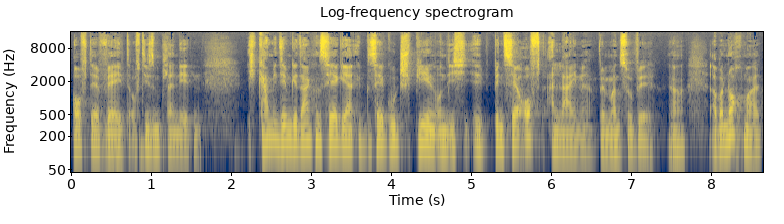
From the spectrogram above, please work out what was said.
auf der Welt, auf diesem Planeten ich kann mit dem Gedanken sehr, sehr gut spielen und ich, ich bin sehr oft alleine, wenn man so will. Ja. Aber nochmal,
